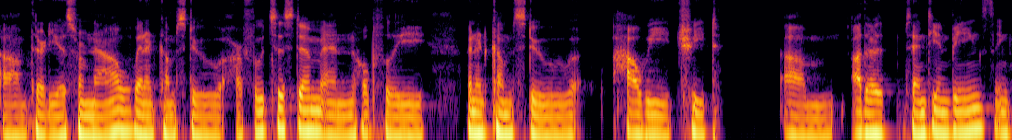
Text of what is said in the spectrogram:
um, 30 years from now when it comes to our food system and hopefully when it comes to how we treat um, other sentient beings and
